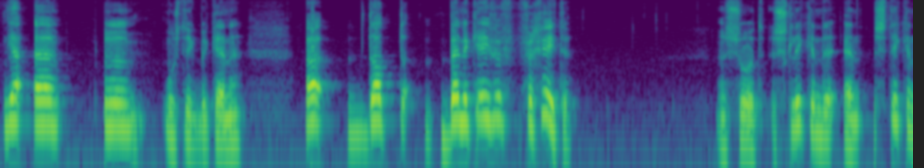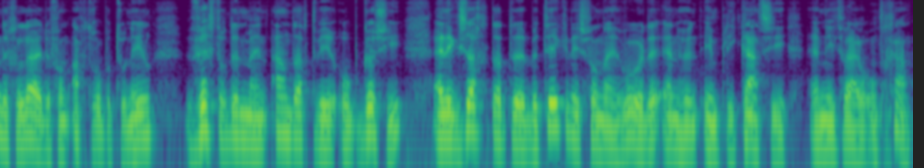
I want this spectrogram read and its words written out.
ja, eh, eh, moest ik bekennen. Eh, dat ben ik even vergeten. Een soort slikkende en stikkende geluiden van achter op het toneel vestigden mijn aandacht weer op Gussie en ik zag dat de betekenis van mijn woorden en hun implicatie hem niet waren ontgaan.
